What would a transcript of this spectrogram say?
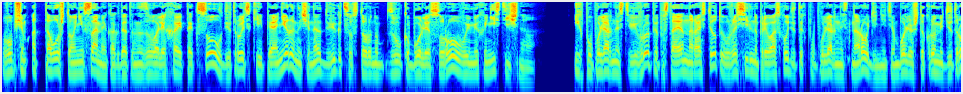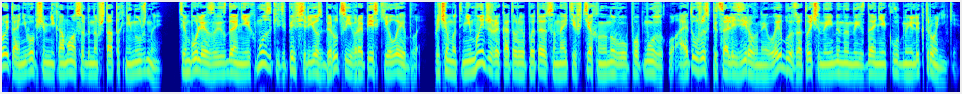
В общем, от того, что они сами когда-то называли хай-тек соул, детройтские пионеры начинают двигаться в сторону звука более сурового и механистичного. Их популярность в Европе постоянно растет и уже сильно превосходит их популярность на родине, тем более, что кроме Детройта они, в общем, никому особенно в Штатах не нужны. Тем более за издание их музыки теперь всерьез берутся европейские лейблы. Причем это не мейджеры, которые пытаются найти в техно новую поп-музыку, а это уже специализированные лейблы, заточенные именно на издание клубной электроники.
